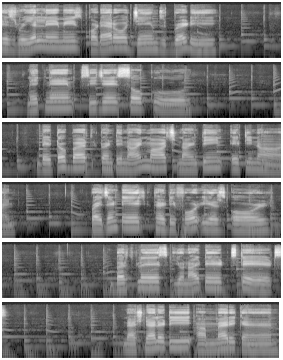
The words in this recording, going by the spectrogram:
His real name is Cordero James Brady. Nickname CJ So Cool. Date of birth 29 March 1989. Present age 34 years old. Birthplace United States. Nationality American.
